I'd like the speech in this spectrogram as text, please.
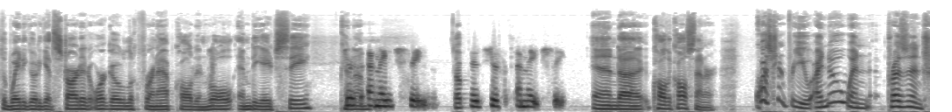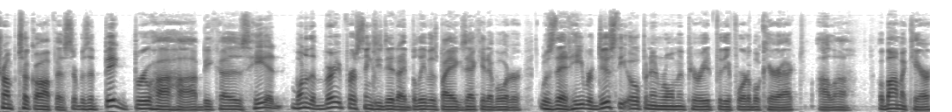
the way to go to get started, or go look for an app called Enroll MDHC. Can, just um, MHC. Oh. It's just MHC. And uh, call the call center. Question for you. I know when President Trump took office, there was a big brouhaha because he had one of the very first things he did, I believe it was by executive order, was that he reduced the open enrollment period for the Affordable Care Act, a la Obamacare,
